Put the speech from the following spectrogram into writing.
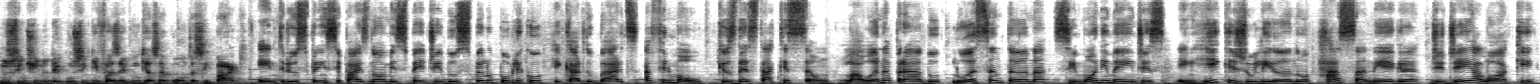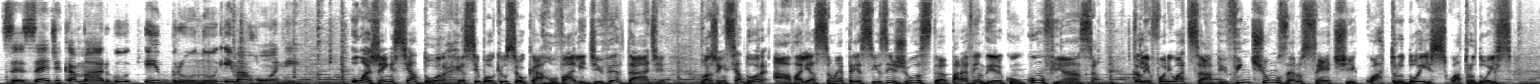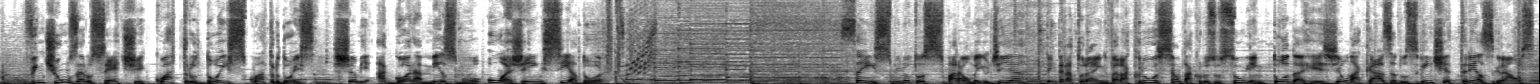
no sentido de conseguir fazer com que essa conta se pague. Entre os principais nomes pedidos pelo público, Ricardo Bartz afirmou que os destaques são Lauana Prado, Luan Santana, Simone Mendes, Henrique Juliano, Raça Negra, DJ Alok, Zezé de Camargo e Bruno e Marrone. O agenciador recebeu que o seu carro vale de verdade. No agenciador, a avaliação é precisa e justa para vender com confiança. Telefone WhatsApp 2107 4242. 2107 4242. Chame agora mesmo o agenciador. Seis minutos para o meio-dia. Temperatura em Veracruz, Santa Cruz do Sul e em toda a região na casa dos 23 graus.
